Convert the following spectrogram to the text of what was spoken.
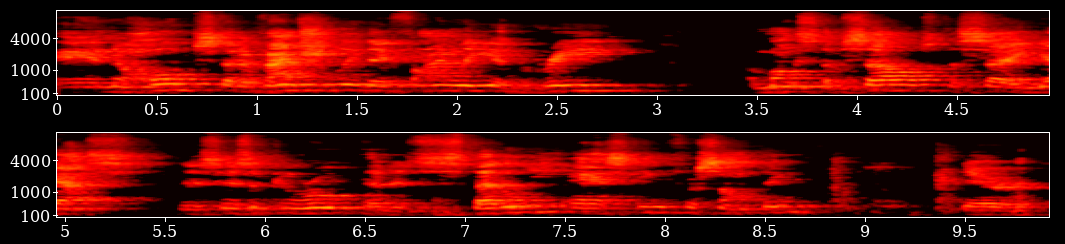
in the hopes that eventually they finally agree amongst themselves to say, yes, this is a group that is steadily asking for something, they're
